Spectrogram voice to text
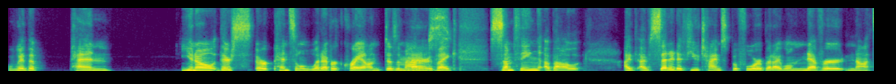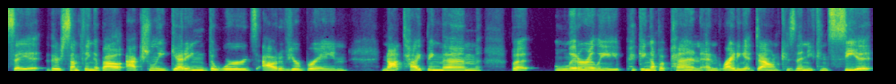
with a pen, you know, there's, or pencil, whatever, crayon, doesn't matter. Yes. Like something about, I've, I've said it a few times before, but I will never not say it. There's something about actually getting the words out of your brain, not typing them, but literally picking up a pen and writing it down because then you can see it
